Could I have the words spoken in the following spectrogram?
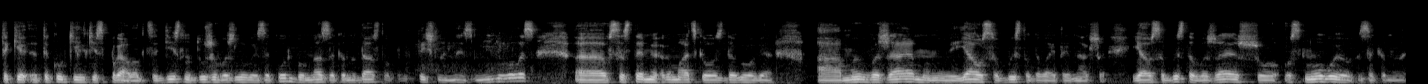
таке таку кількість правок. Це дійсно дуже важливий закон, бо в нас законодавство практично не змінювалось в системі. Системі громадського здоров'я. А ми вважаємо, ну і я особисто давайте інакше. Я особисто вважаю, що основою закон...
